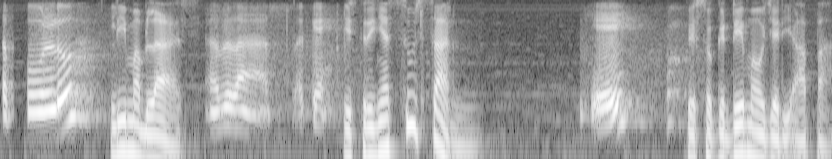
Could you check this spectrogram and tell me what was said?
10 15. 15. Oke. Istrinya Susan. Oke. Besok gede mau jadi apa?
